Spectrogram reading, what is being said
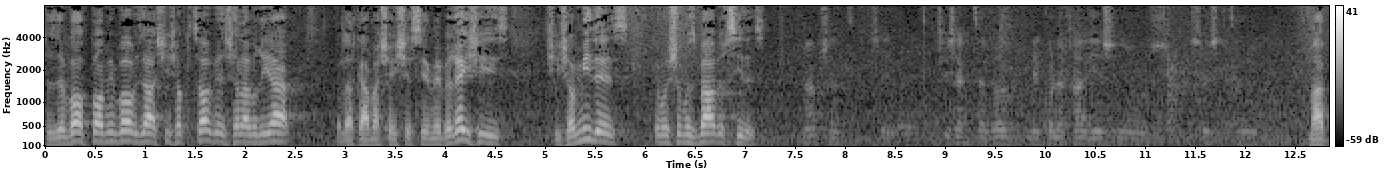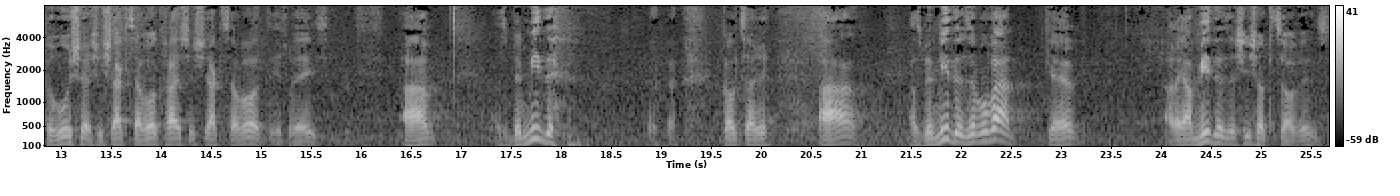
שזה ווב פה מבוב, זה השישו קצובס של הבריאה. הולך גם השש עשרה מבראשיס, שישו מידס, כמו שמוסבר בחסידס. מה הפשט של שישה קצוות, לכל אחד יש לו שש קצוות? מה הפירוש שישה קצוות, חי שישה קצוות, איך ואיזה. אה? אז במידה, הכל צריך, אה? אז במידה זה מובן. כן? הרי המידה זה שישו קצובס,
